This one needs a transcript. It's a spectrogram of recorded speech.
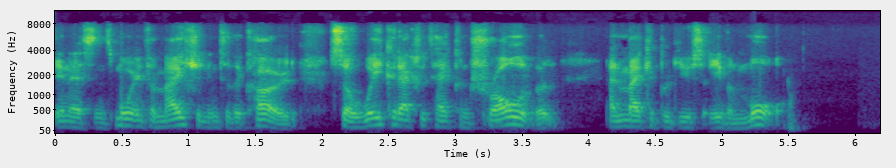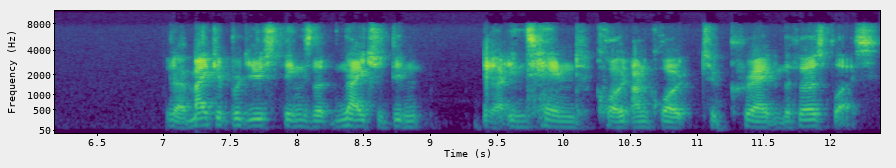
in essence, more information into the code, so we could actually take control of it and make it produce even more. You know, make it produce things that nature didn't you know, intend, quote unquote, to create in the first place.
